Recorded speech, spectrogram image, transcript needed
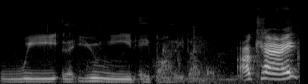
we that you need a body double. Okay.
